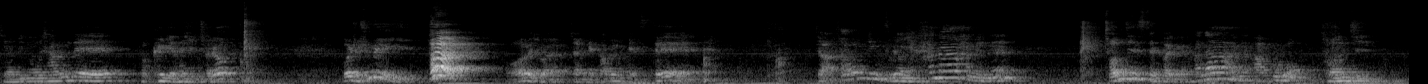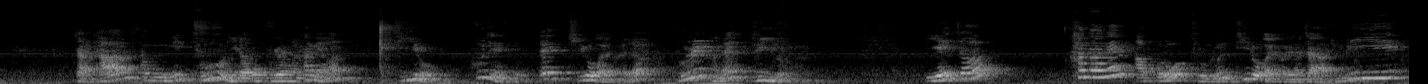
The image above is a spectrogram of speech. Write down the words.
시합이 너무 작은데 더 크게 다시 차렷. 벌써 준비. 하! 어, 좋아요. 자, 이제 가볍게 스텝. 구령이 하나 하면은 전진 스텝 할게요. 하나 하면 앞으로 전진. 자 다음 사부님이 둘이라고 구령을 하면 뒤로 후진 스텝 백 뒤로 갈 거예요. 둘 하면 뒤로. 이해했죠? 하나는 앞으로 둘은 뒤로 갈 거예요. 자 준비.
